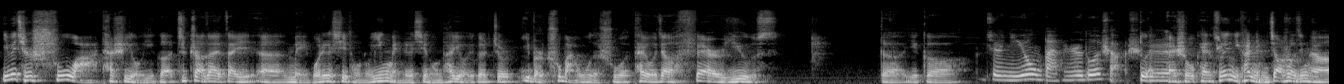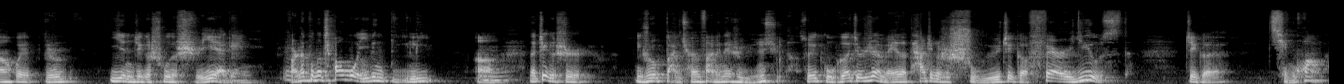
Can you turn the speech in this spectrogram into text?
因为其实书啊，它是有一个，就至少在在呃美国这个系统中，英美这个系统，它有一个就是一本出版物的书，它有个叫 fair use 的一个就是你用百分之多少是对，还是 OK。所以你看，你们教授经常会，比如印这个书的十页给你，反正它不能超过一定比例啊。那这个是你说版权范围内是允许的，所以谷歌就认为呢，它这个是属于这个 fair use 的这个情况的。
